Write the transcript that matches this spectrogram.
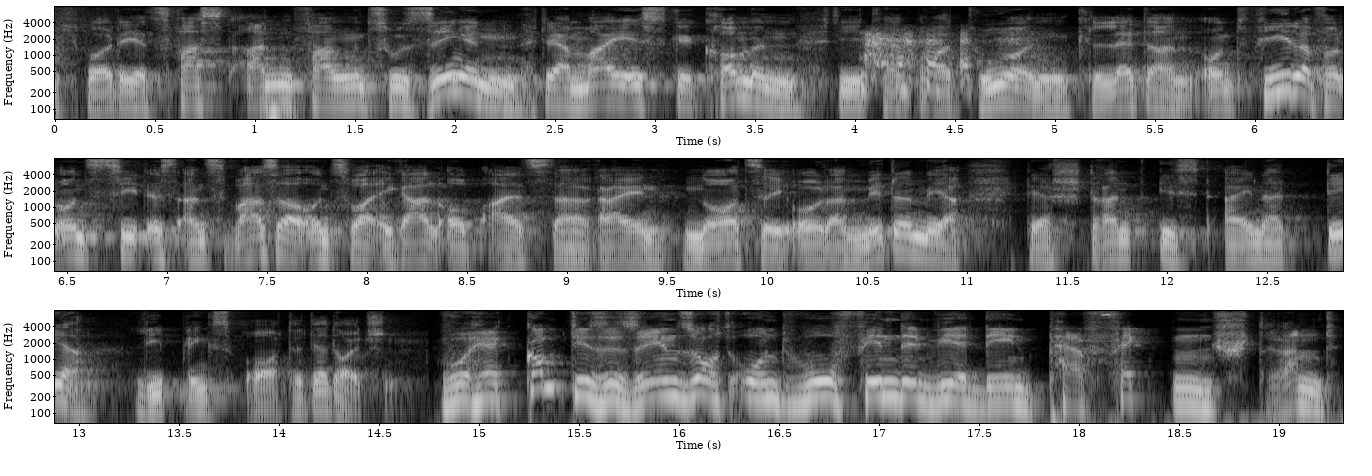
Ich wollte jetzt fast anfangen zu singen. Der Mai ist gekommen, die Temperaturen klettern und viele von uns zieht es ans Wasser und zwar egal ob Alster, Rhein, Nordsee oder Mittelmeer. Der Strand ist einer der Lieblingsorte der Deutschen. Woher kommt diese Sehnsucht und wo finden wir den perfekten Strand?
